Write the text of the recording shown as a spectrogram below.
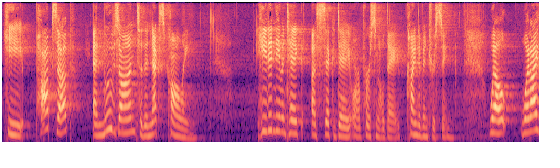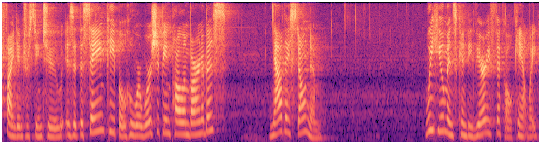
He pops up and moves on to the next calling. He didn't even take a sick day or a personal day. Kind of interesting. Well, what I find interesting too is that the same people who were worshiping Paul and Barnabas, now they stoned him. We humans can be very fickle, can't we?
